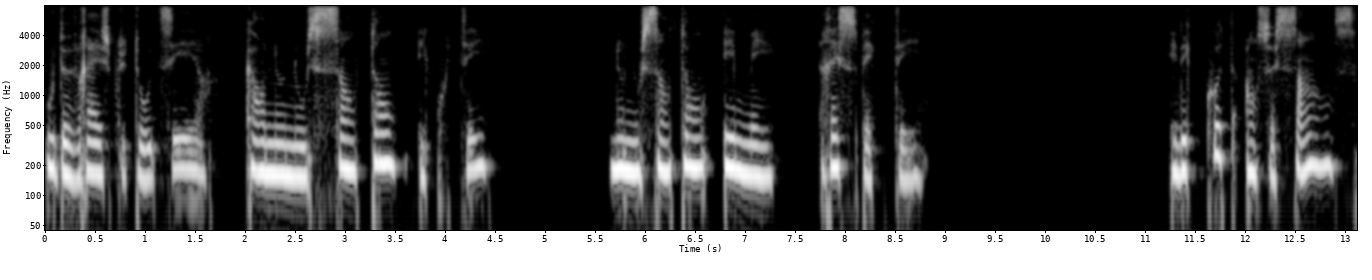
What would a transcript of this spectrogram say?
ou devrais-je plutôt dire, quand nous nous sentons écoutés, nous nous sentons aimés, respectés. Et l'écoute en ce sens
